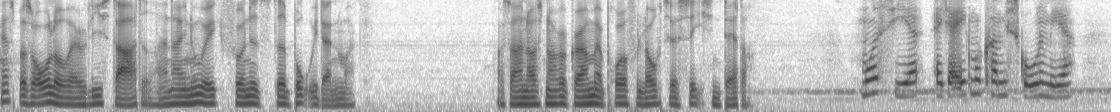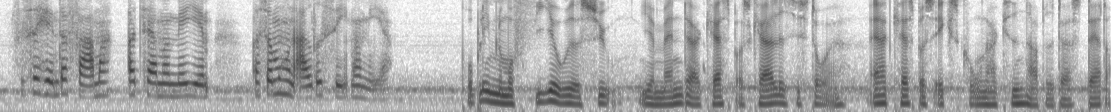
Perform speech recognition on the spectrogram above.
Kaspers overlov er jo lige startet, og han har endnu ikke fundet et sted at bo i Danmark. Og så har han også nok at gøre med at prøve at få lov til at se sin datter. Mor siger, at jeg ikke må komme i skole mere, for så henter far mig og tager mig med hjem, og så må hun aldrig se mig mere. Problem nummer 4 ud af 7 i Amanda og Kaspers kærlighedshistorie er, at Kaspers ekskone har kidnappet deres datter.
